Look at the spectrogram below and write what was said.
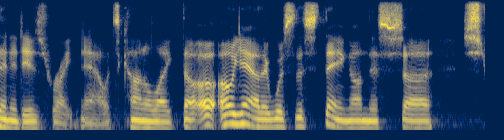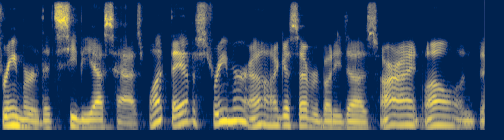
than it is right now. It's kind of like the oh, oh, yeah, there was this thing on this uh, streamer that CBS has. What they have a streamer? Oh, I guess everybody does. All right, well uh,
